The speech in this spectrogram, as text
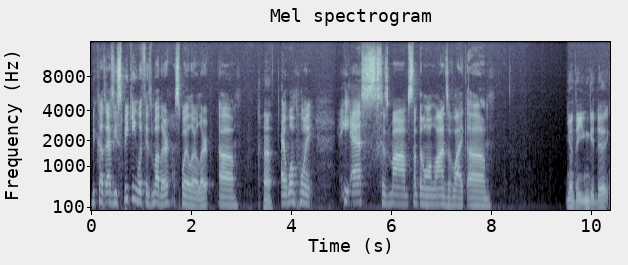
because as he's speaking with his mother spoiler alert um, Huh. at one point he asks his mom something along the lines of like um You don't think you can get dick?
